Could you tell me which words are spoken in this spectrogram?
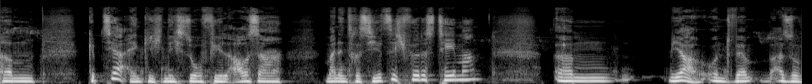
ähm, gibt's ja eigentlich nicht so viel, außer man interessiert sich für das Thema. Ähm, ja, und wer, also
